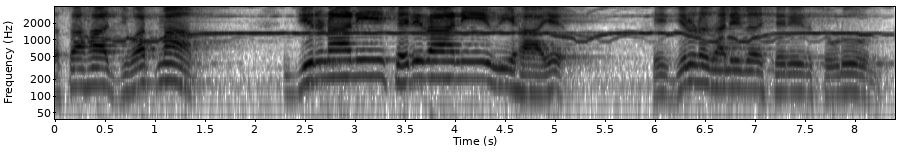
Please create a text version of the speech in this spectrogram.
तसा हा जीवात्मा जीर्णाने शरीराने विहाय. हे जीर्ण झालेलं शरीर सोडून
